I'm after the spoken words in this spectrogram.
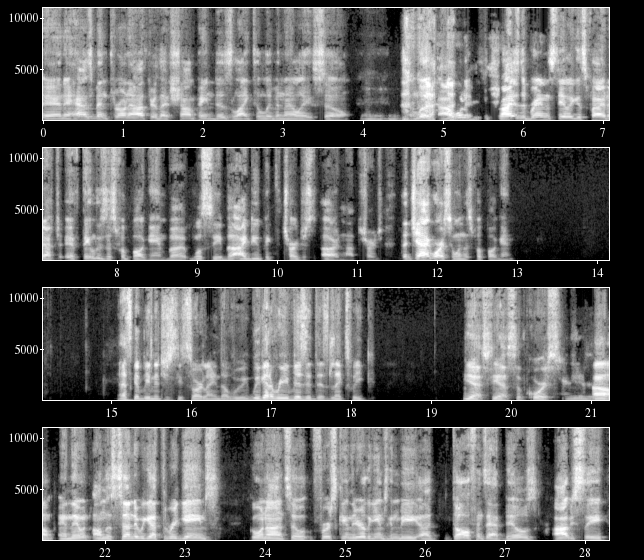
And it has been thrown out there that Sean Payton does like to live in LA. So mm-hmm. look, I wouldn't be surprised if Brandon Staley gets fired after if they lose this football game, but we'll see. But I do pick the Chargers, or uh, not the Chargers, the Jaguars to win this football game. That's gonna be an interesting storyline, though. We we got to revisit this next week. Yes, yes, of course. Um, and then on the Sunday we got three games going on. So first game, the early game is going to be uh, Dolphins at Bills. Obviously,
